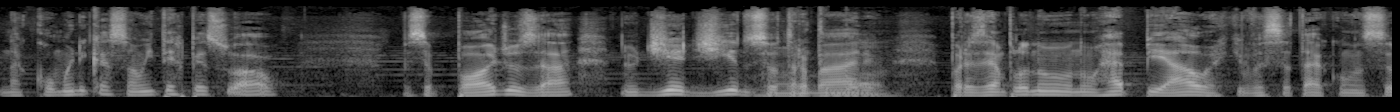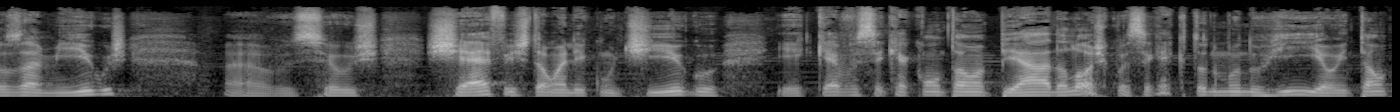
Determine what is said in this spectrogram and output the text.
na comunicação interpessoal. Você pode usar no dia a dia do seu Muito trabalho. Bom. Por exemplo, no, no, happy hour que você está com os seus amigos, uh, os seus chefes estão ali contigo e quer você quer contar uma piada. Lógico, você quer que todo mundo ria, ou então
